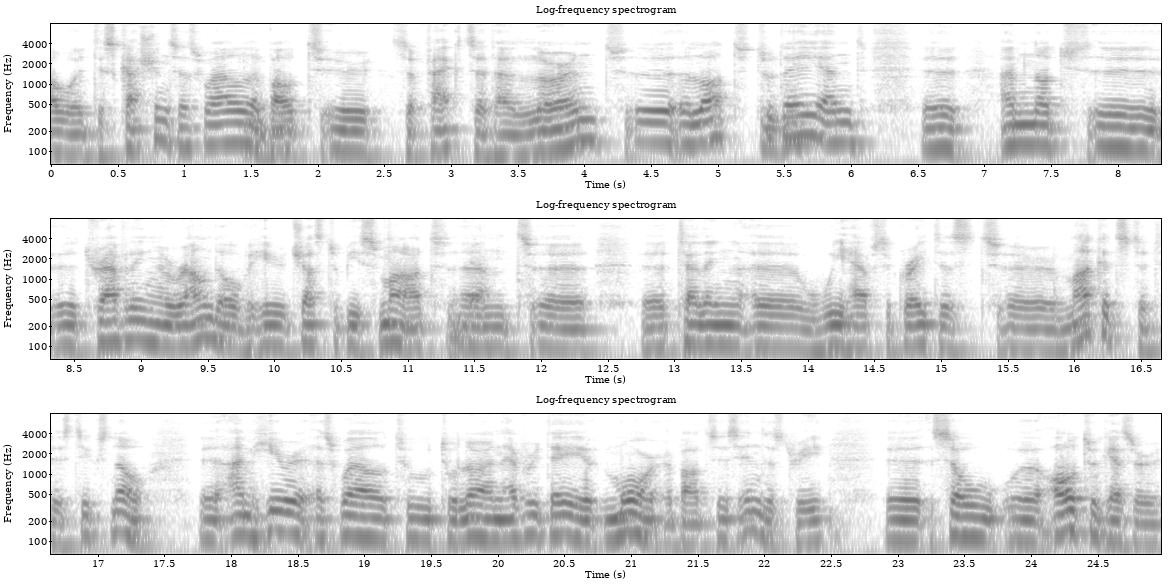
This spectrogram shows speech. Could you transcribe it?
our discussions as well, Mhm. about uh, the facts that I learned uh, a lot today, and uh, I'm not traveling around over here just to be smart Yeah. and uh, uh, telling uh, we have the greatest uh, market statistics. No, I'm here as well to, to learn every day more about this industry. Uh, so uh, altogether,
